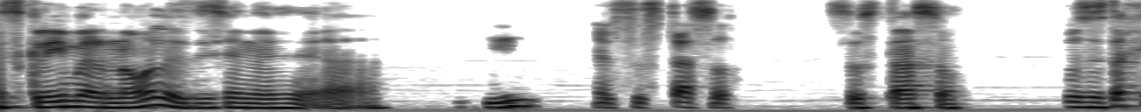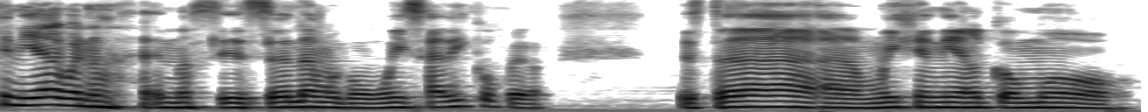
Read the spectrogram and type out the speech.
screamer, ¿no? Les dicen eh, El sustazo. sustazo. Pues está genial, bueno, no sé, suena como muy sádico, pero está muy genial cómo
